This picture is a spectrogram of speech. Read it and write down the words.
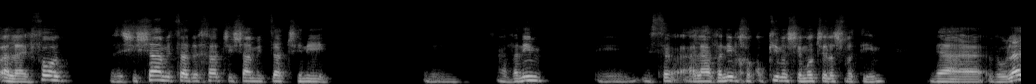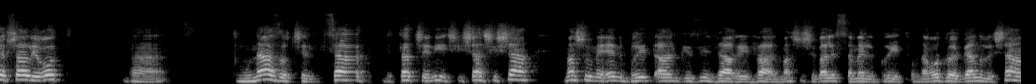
על האפוד זה שישה מצד אחד, שישה מצד שני. האבנים, על האבנים חקוקים השמות של השבטים, וה, ואולי אפשר לראות בתמונה הזאת של צד וצד שני, שישה-שישה, משהו מעין ברית הר גזים והר עיבל, משהו שבא לסמל ברית. אומנם עוד לא הגענו לשם,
